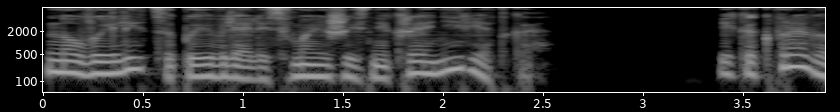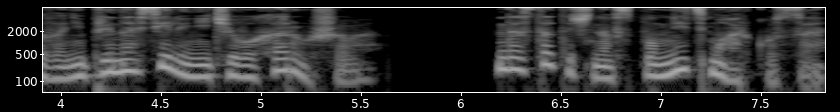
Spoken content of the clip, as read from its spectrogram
Новые лица появлялись в моей жизни крайне редко. И, как правило, не приносили ничего хорошего. Достаточно вспомнить Маркуса.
